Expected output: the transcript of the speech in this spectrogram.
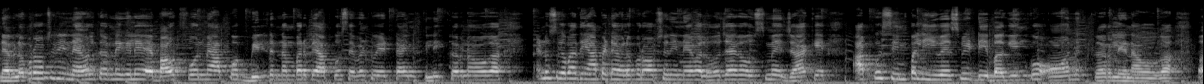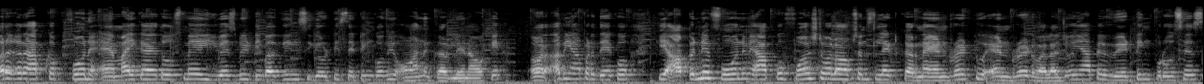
डेवलपर ऑप्शन इनेबल करने के लिए अबाउट फ़ोन में आपको बिल्ड नंबर पे आपको seven to eight time click करना होगा। एंड उसके बाद यहाँ पे डेवलपर ऑप्शन इनेबल हो जाएगा, उसमें जाके आपको सिंपल यूएसबी डिबगिंग को ऑन कर लेना होगा। और अगर आपका फ़ोन एमआई का है तो उसमें यूएसबी डिबगिंग सिक्योरिटी सेटिंग को भी ऑन कर लेना ओके और अब यहाँ पर देखो कि अपने फ़ोन में आपको फ़र्स्ट वाला ऑप्शन सेलेक्ट करना है एंड्रॉयड टू एंड्रॉयड वाला, जो यहाँ पे वेटिंग प्रोसेस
